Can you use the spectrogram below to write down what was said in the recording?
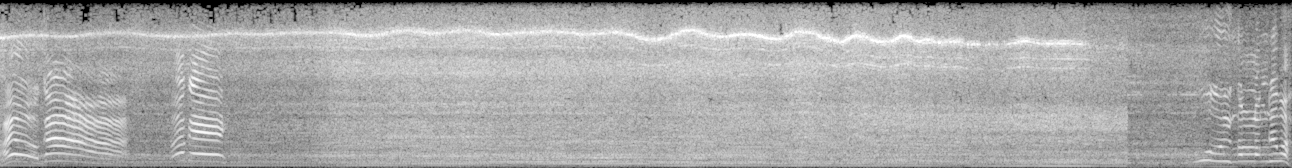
Ayo gas. Oke. Woi, ngelong dia, Wah.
